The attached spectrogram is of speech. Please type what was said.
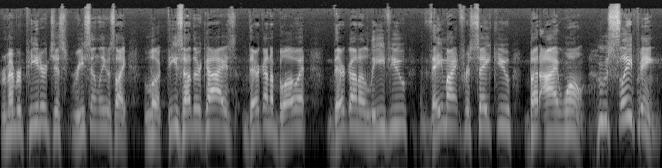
Remember, Peter just recently was like, Look, these other guys, they're going to blow it. They're going to leave you. They might forsake you, but I won't. Who's sleeping?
